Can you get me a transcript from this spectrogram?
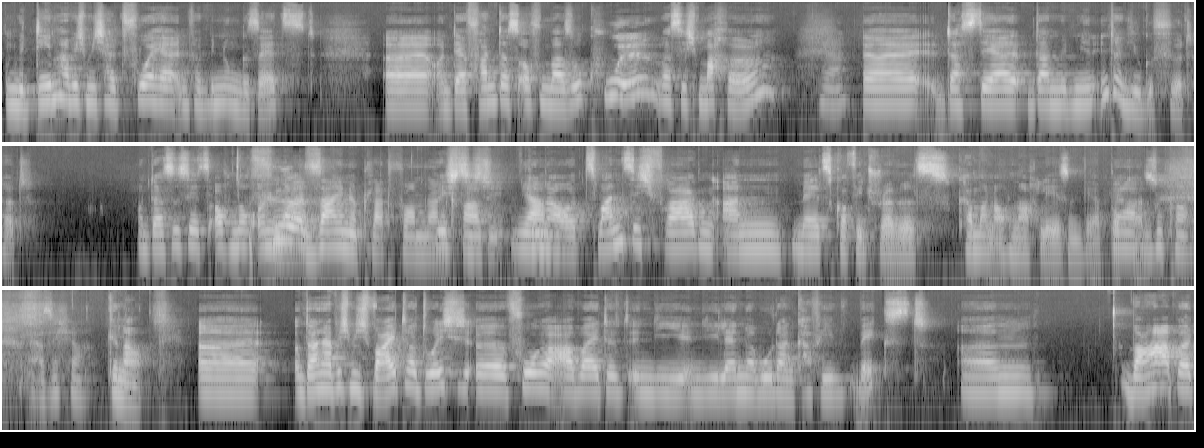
Und mit dem habe ich mich halt vorher in Verbindung gesetzt. Äh, und der fand das offenbar so cool, was ich mache, äh, dass der dann mit mir ein Interview geführt hat. Und das ist jetzt auch noch online. Für seine Plattform dann Richtig, quasi. Ja. genau. 20 Fragen an Mel's Coffee Travels. Kann man auch nachlesen, wer Bock Ja, hat. super. Ja, sicher. Genau. Äh, und dann habe ich mich weiter durch äh, vorgearbeitet in die, in die Länder, wo dann Kaffee wächst. Ähm, war aber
